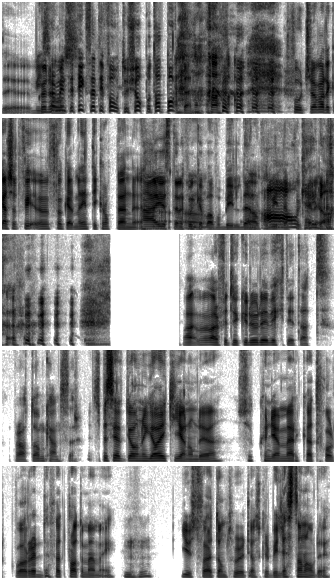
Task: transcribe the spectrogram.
eh, visa Kunde de oss. inte fixat i Photoshop och tagit bort den? Fortfarande hade det kanske fi- funkat, men inte i kroppen. Nej, just det. Den funkar Ja. bara på bilden. Ja, på ah, okej det. då. Var- Varför tycker du det är viktigt att prata om cancer? Speciellt jag, när jag gick igenom det, så kunde jag märka att folk var rädda för att prata med mig. Mhm. Just för att de trodde att jag skulle bli ledsen av det.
